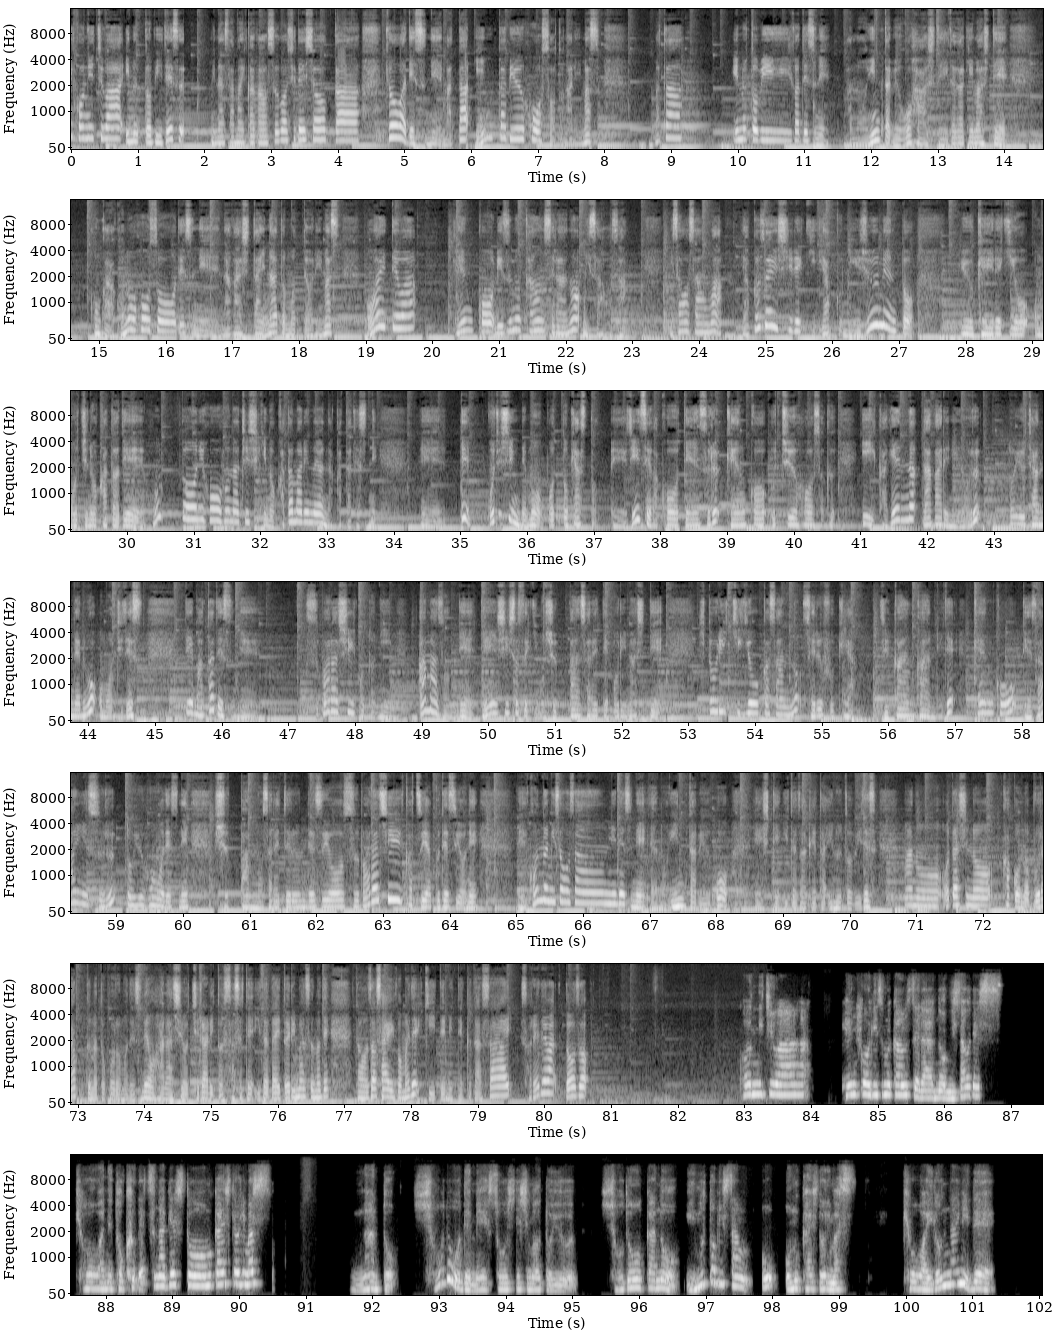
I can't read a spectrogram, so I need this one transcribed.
はい、こんにちは。犬飛びです。皆様いかがお過ごしでしょうか今日はですね、またインタビュー放送となります。また、犬飛びがですね、あの、インタビューをオファーしていただきまして、今回はこの放送をですね、流したいなと思っております。お相手は、健康リズムカウンセラーのミサオさん。ミサオさんは薬剤師歴約20年という経歴をお持ちの方で本当に豊富な知識の塊のような方ですね。えーでご自身でもポッドキャスト、えー人生が好転する健康宇宙法則いい加減な流れに乗るというチャンネルをお持ちです。でまたですね素晴らしいことに Amazon で電子書籍も出版されておりまして一人起業家さんのセルフケア時間管理で健康をデザインするという本をですね出版もされてるんですよ。素晴らしい活躍ですよね、えーこんなみさおさんにですねあのインタビューを、えーしていただけた犬飛びです。あの私の過去のブラックなところもですねお話をちらりとさせていただいておりますのでどうぞ最後まで聞いてみてください。それではどうぞ。こんにちは。健康リズムカウンセラーのミサオです。今日はね、特別なゲストをお迎えしております。なんと、書道で瞑想してしまうという書道家の犬飛さんをお迎えしております。今日はいろんな意味で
